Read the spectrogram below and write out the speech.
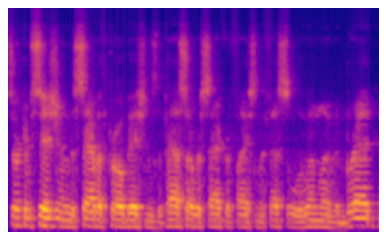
Circumcision, the Sabbath prohibitions, the Passover sacrifice, and the festival of unleavened bread,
